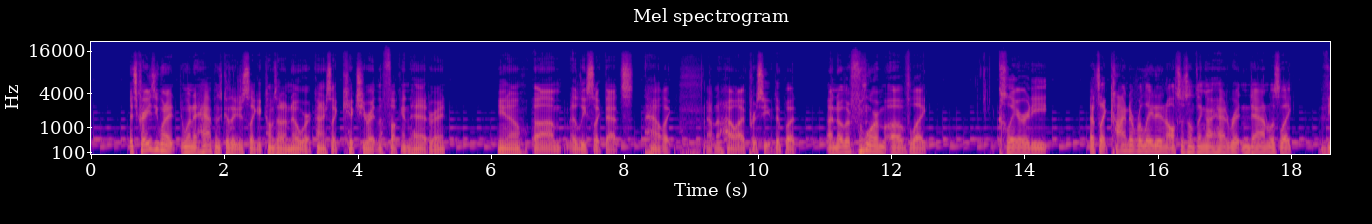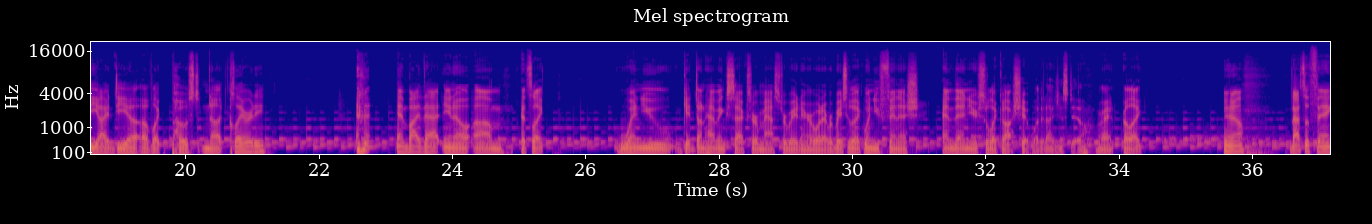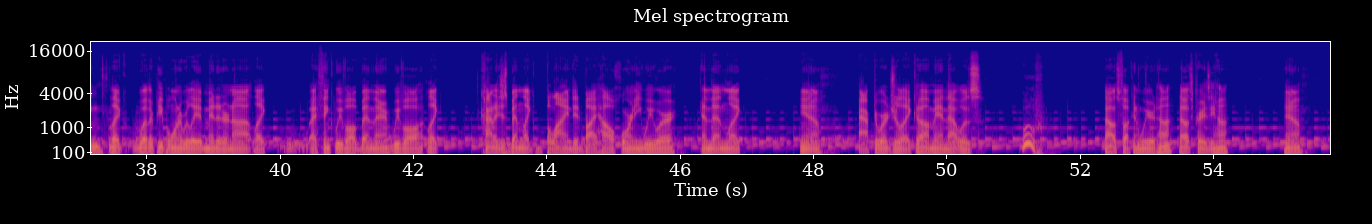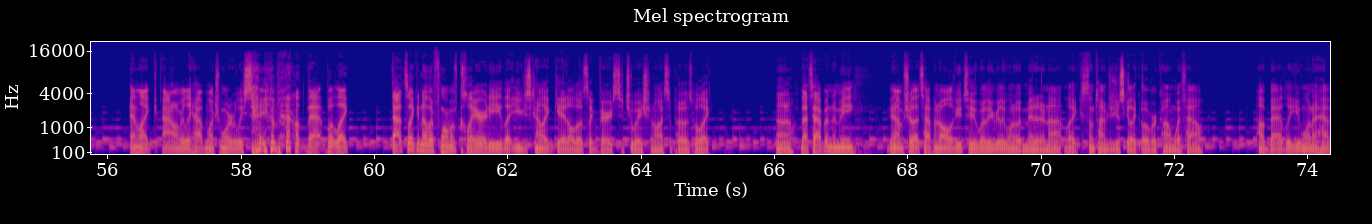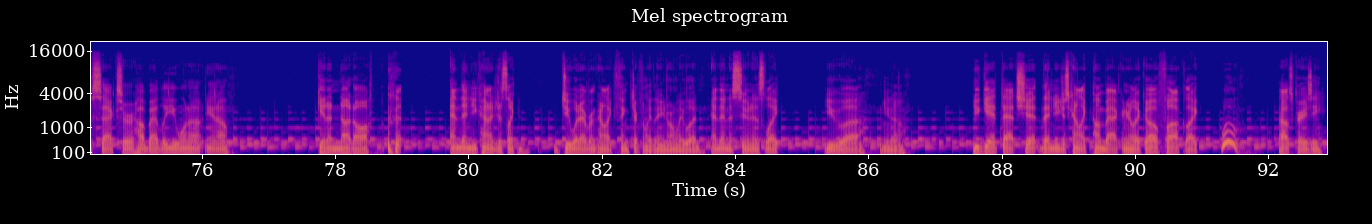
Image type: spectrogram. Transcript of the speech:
it's crazy when it when it happens because it just like it comes out of nowhere. It kind of just like kicks you right in the fucking head, right? You know, um, at least like that's how like I don't know how I perceived it. But another form of like clarity that's like kind of related and also something I had written down was like the idea of like post nut clarity. and by that, you know, um, it's like when you get done having sex or masturbating or whatever, basically like when you finish and then you're sort of like, oh shit, what did I just do? Right? Or like, you know, that's a thing. Like whether people want to really admit it or not, like I think we've all been there. We've all like kind of just been like blinded by how horny we were. And then like, you know, afterwards you're like, oh man, that was, whew, that was fucking weird, huh? That was crazy, huh? You know, and like, I don't really have much more to really say about that, but like, that's like another form of clarity that you just kind of like get, although it's like very situational, I suppose. But like, I don't know. That's happened to me. Know, I'm sure that's happened to all of you too, whether you really want to admit it or not. Like sometimes you just get like overcome with how how badly you want to have sex or how badly you want to, you know, get a nut off. and then you kind of just like do whatever and kind of like think differently than you normally would. And then as soon as like you uh you know you get that shit then you just kind of like come back and you're like oh fuck like woo that was crazy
